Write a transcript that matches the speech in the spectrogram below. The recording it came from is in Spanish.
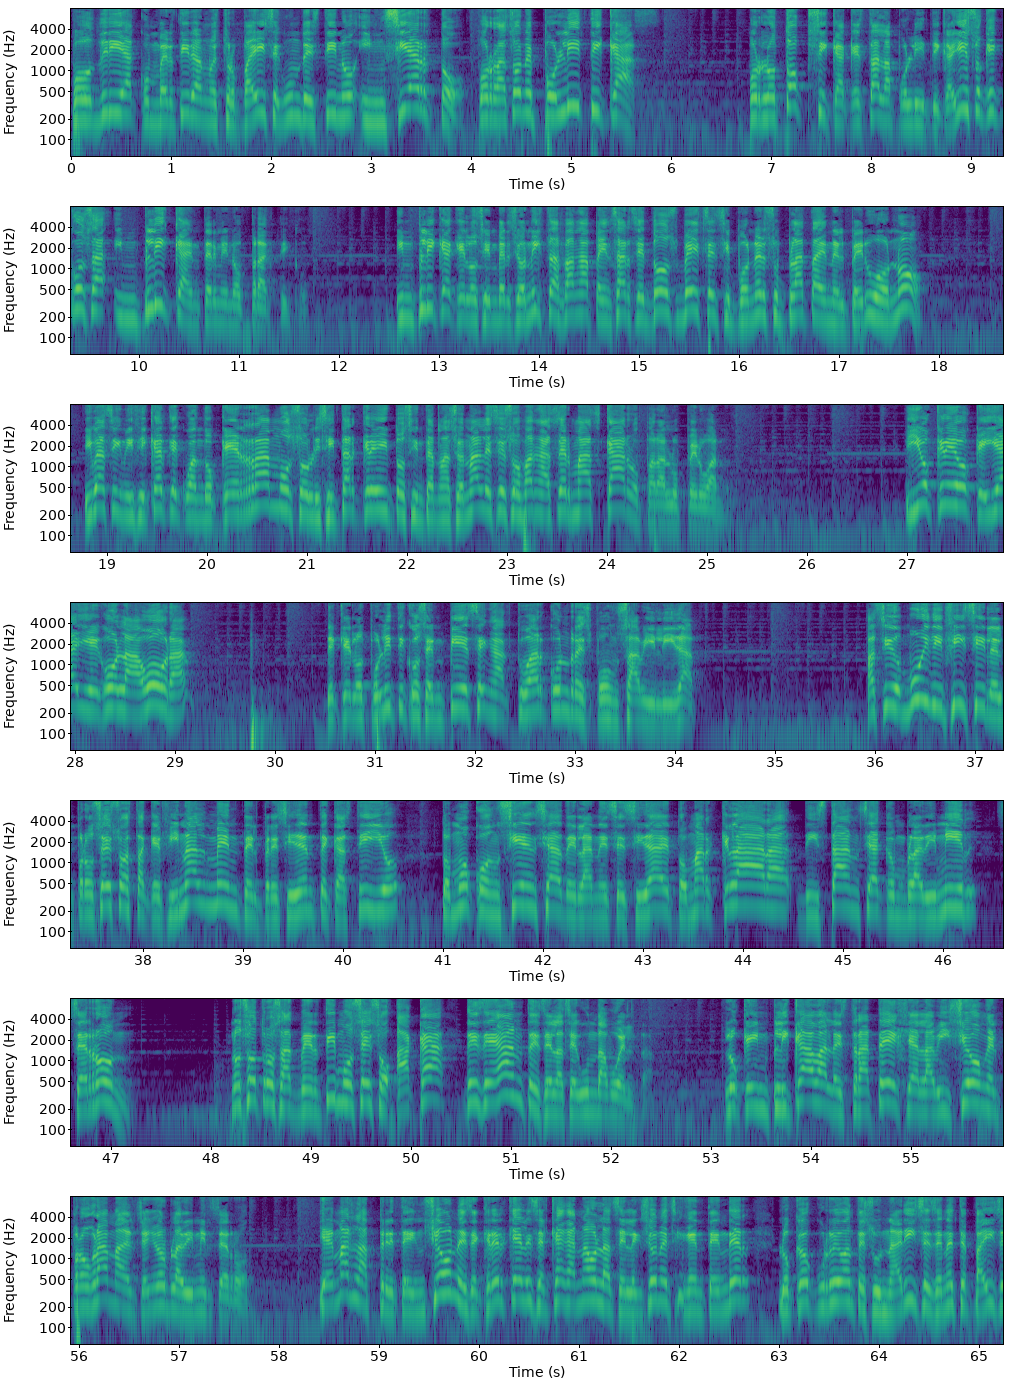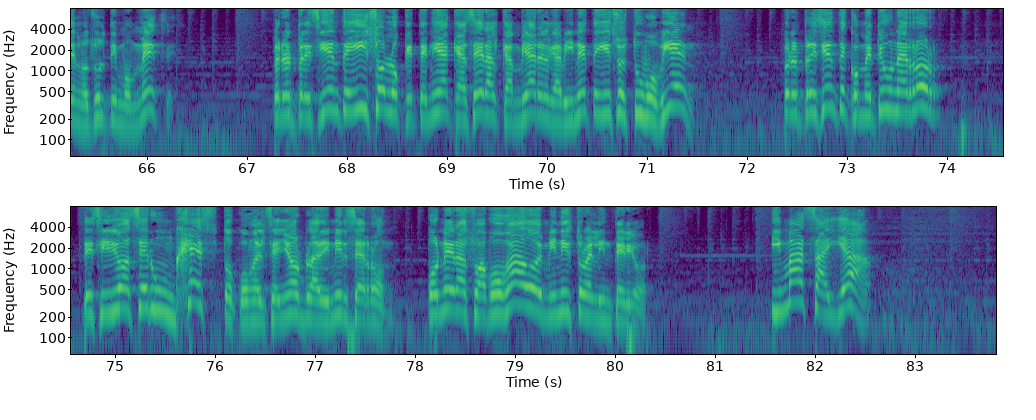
podría convertir a nuestro país en un destino incierto por razones políticas, por lo tóxica que está la política. ¿Y eso qué cosa implica en términos prácticos? Implica que los inversionistas van a pensarse dos veces si poner su plata en el Perú o no y va a significar que cuando querramos solicitar créditos internacionales, esos van a ser más caros para los peruanos. Y yo creo que ya llegó la hora de que los políticos empiecen a actuar con responsabilidad. Ha sido muy difícil el proceso hasta que finalmente el presidente Castillo tomó conciencia de la necesidad de tomar clara distancia con Vladimir Cerrón nosotros advertimos eso acá desde antes de la segunda vuelta. Lo que implicaba la estrategia, la visión, el programa del señor Vladimir Cerrón. Y además las pretensiones de creer que él es el que ha ganado las elecciones sin entender lo que ha ocurrido ante sus narices en este país en los últimos meses. Pero el presidente hizo lo que tenía que hacer al cambiar el gabinete y eso estuvo bien. Pero el presidente cometió un error. Decidió hacer un gesto con el señor Vladimir Cerrón poner a su abogado de ministro del Interior. Y más allá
